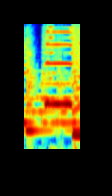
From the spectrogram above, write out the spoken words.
you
